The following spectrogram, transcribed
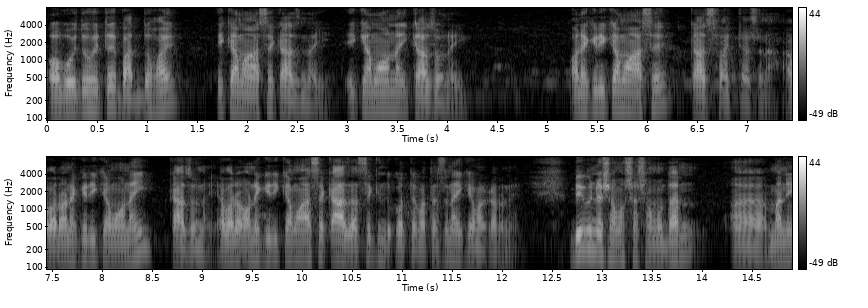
অবৈধ হইতে বাধ্য হয়। ইকামা আছে, কাজ নাই। ইকামাও নাই, কাজও নাই। অনেকেরই কামা আছে, কাজ পাইতে আসে না। আবার অনেকেরই কামা নাই, কাজও নাই। আবার অনেকেরই কামা আছে, কাজ আছে, কিন্তু করতে পারতেছে না এই কামার কারণে। বিভিন্ন সমস্যার সমাধান মানে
